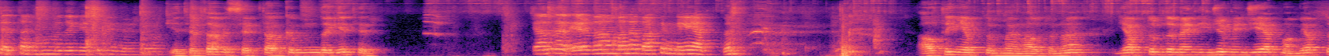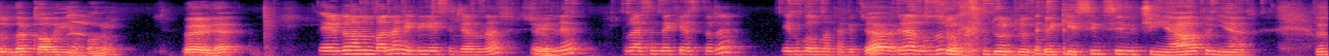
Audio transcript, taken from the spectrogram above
Set takımımı da getiremiyorum. Getir tabi set takımını da getir. Canlar Erdoğan bana bakın ne yaptı. Altın yaptım ben altına. Yaptım da ben ince mince yapmam. Yaptım da kalın yaparım. Böyle. Erdoğan'ın bana hediyesi canlar. Şöyle. Burasında kestir'i evi koluma takacağım. Ya, Biraz uzun Dur olsun. dur dur. Ben keseyim senin için ya hatun ya. Dur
